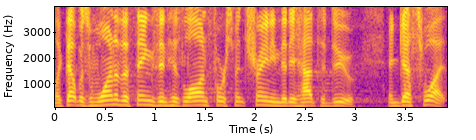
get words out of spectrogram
Like that was one of the things in his law enforcement training that he had to do. And guess what?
